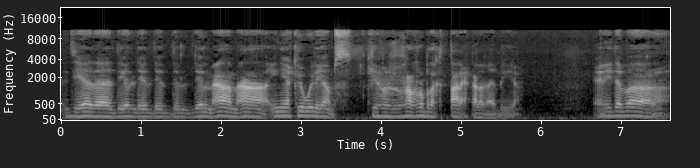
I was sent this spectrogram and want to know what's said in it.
ديال ديال ديال ديال ديال, ديال مع مع إنياكي ويليامز كيف جرب داك الطريقة الغبية. يعني دابا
